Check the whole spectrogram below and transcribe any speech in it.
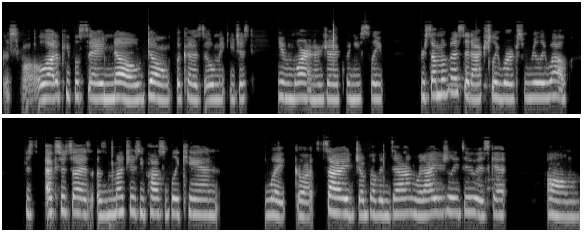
first of all. A lot of people say, no, don't, because it will make you just even more energetic when you sleep. For some of us, it actually works really well. Just exercise as much as you possibly can, like go outside, jump up and down. What I usually do is get, um,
